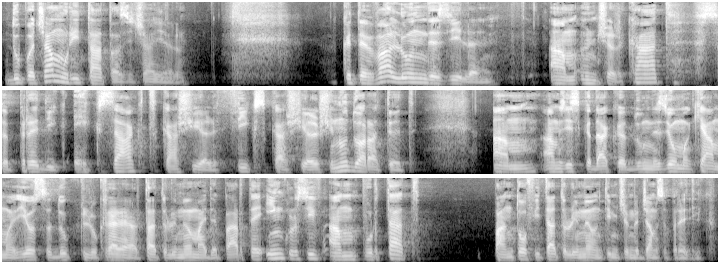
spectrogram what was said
După ce a murit tata, zicea el, Câteva luni de zile am încercat să predic exact ca și el, fix ca și el și nu doar atât. Am, am zis că dacă Dumnezeu mă cheamă, eu să duc lucrarea tatălui meu mai departe, inclusiv am purtat pantofii tatălui meu în timp ce mergeam să predic.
